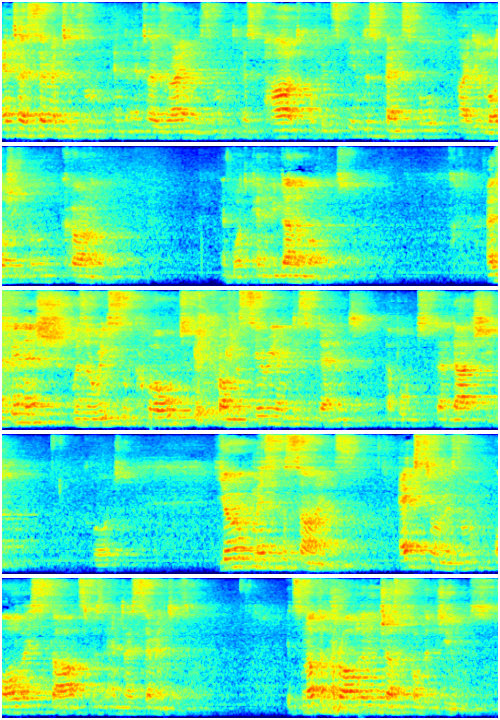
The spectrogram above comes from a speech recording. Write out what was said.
anti-Semitism and anti-Zionism as part of its indispensable ideological kernel. And what can be done about it? I'll finish with a recent quote from the Syrian dissident Abu Dandachi. Quote, Europe missed the signs. Extremism always starts with anti-Semitism. It's not a problem just for the Jews.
